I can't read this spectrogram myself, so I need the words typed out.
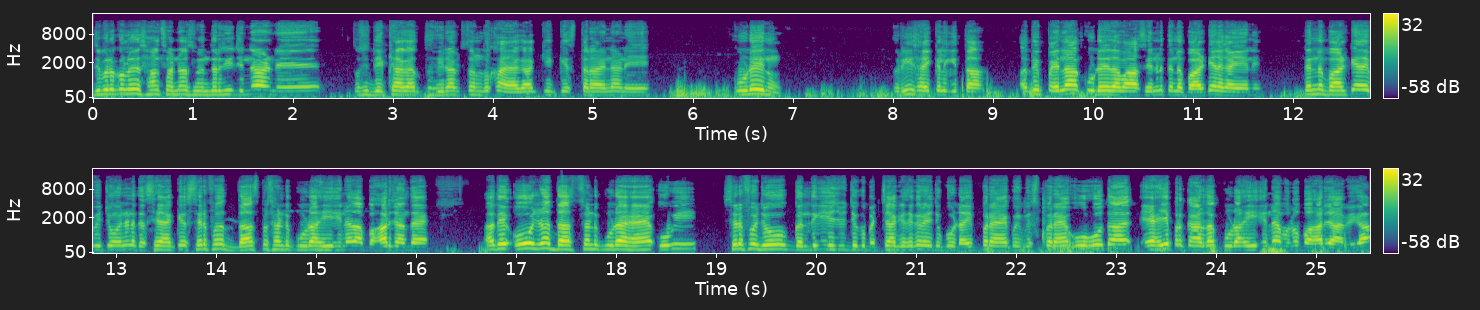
ਜੀ, ਬਿਲਕੁਲ, ਇਹ ਸਨ ਸਰਨਾ ਸੁਵਿੰਦਰ ਜੀ, ਜਿਨ੍ਹਾਂ ਨੇ ਤੁਸੀਂ ਦੇਖਿਆਗਾ ਤਸਵੀਰਾਂ ਵਿੱਚ ਤੁਹਾਨੂੰ ਦਿਖਾਇਆਗਾ ਕਿ ਕਿਸ ਤਰ੍ਹਾਂ ਇਹਨਾਂ ਨੇ ਕੂੜੇ ਨੂੰ ਰੀਸਾਈਕਲ ਕੀਤਾ ਅਤੇ ਪਹਿਲਾਂ ਕੂੜੇ ਦਾ ਵਾਸਤੇ ਇਹਨਾਂ ਨੇ ਤਿੰਨ ਬਾਲਟੀਆਂ ਲਗਾਈਆਂ ਨੇ। ਤਿੰਨ ਬਾਲਟੀਆਂ ਦੇ ਵਿੱਚੋਂ ਇਹਨਾਂ ਨੇ ਦੱਸਿਆ ਕਿ ਸਿਰਫ 10% ਕੂੜਾ ਹੀ ਇਹਨਾਂ ਦਾ ਬਾਹਰ ਜਾਂਦਾ ਹੈ। ਅਤੇ ਉਹ ਜਿਹੜਾ 10% ਕੂੜਾ ਹੈ, ਉਹ ਵੀ ਸਿਰਫ ਜੋ ਗੰਦਗੀ ਵਿੱਚ ਕੋਈ ਬੱਚਾ ਕਿਸੇ ਘਰੇ 'ਚ ਕੋਈ ਡਾਈਪਰ ਹੈ, ਕੋਈ ਵਿਸਪਰ ਹੈ, ਉਹ ਤਾਂ ਇਹੋ ਜਿਹੇ ਪ੍ਰਕਾਰ ਦਾ ਕੂੜਾ ਹੀ ਇਹਨਾਂ ਵੱਲੋਂ ਬਾਹਰ ਜਾਵੇਗਾ।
